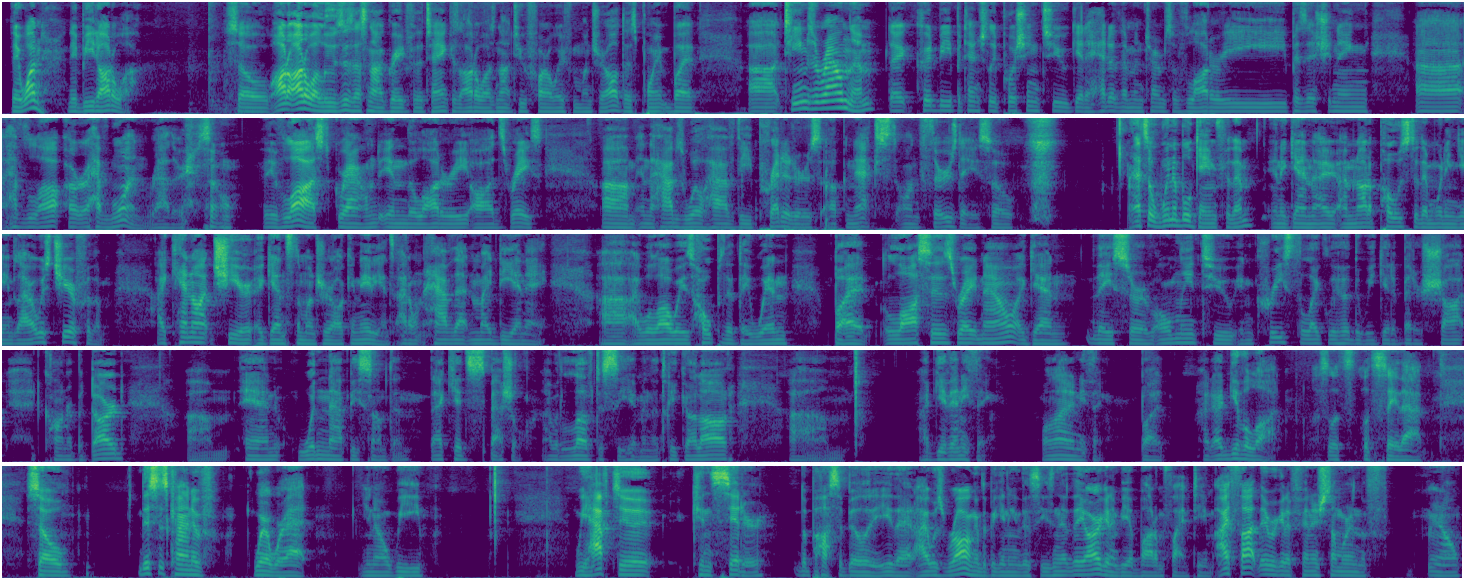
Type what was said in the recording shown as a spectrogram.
They won. They beat Ottawa. So Ottawa loses. That's not great for the tank because Ottawa is not too far away from Montreal at this point. But uh, teams around them that could be potentially pushing to get ahead of them in terms of lottery positioning uh, have lo- or have won rather. So they've lost ground in the lottery odds race. Um, and the Habs will have the Predators up next on Thursday. So that's a winnable game for them. And again, I, I'm not opposed to them winning games. I always cheer for them. I cannot cheer against the Montreal Canadiens. I don't have that in my DNA. Uh, I will always hope that they win, but losses right now, again, they serve only to increase the likelihood that we get a better shot at Connor Bedard. Um, and wouldn't that be something? That kid's special. I would love to see him in the tricolore. Um, I'd give anything. Well, not anything, but I'd, I'd give a lot. So let's let's say that. So this is kind of where we're at. You know, we we have to consider the possibility that I was wrong at the beginning of the season that they are going to be a bottom five team. I thought they were going to finish somewhere in the, you know,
